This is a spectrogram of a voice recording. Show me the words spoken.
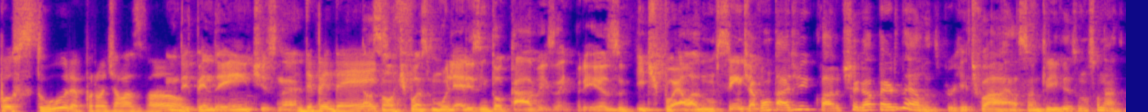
postura por onde elas vão. Independentes, né? Independentes. Elas são tipo as mulheres intocáveis da empresa e tipo, ela não sente a vontade, claro, de chegar perto delas, porque tipo, ah, elas são incríveis, eu não sou nada.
